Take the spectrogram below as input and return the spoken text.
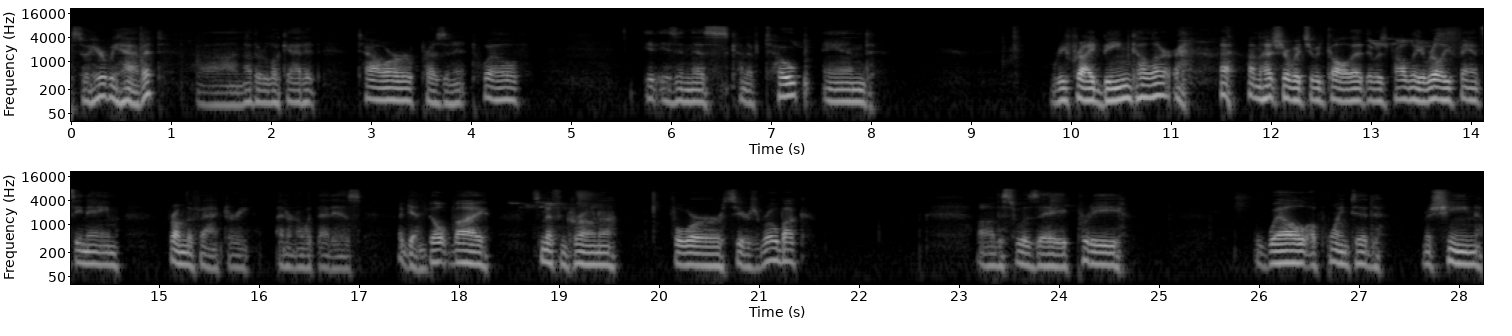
so here we have it. Uh, another look at it. Tower President 12. It is in this kind of taupe and refried bean color. I'm not sure what you would call it. It was probably a really fancy name from the factory. I don't know what that is. Again, built by Smith and Corona for Sears Roebuck. Uh, this was a pretty well appointed machine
